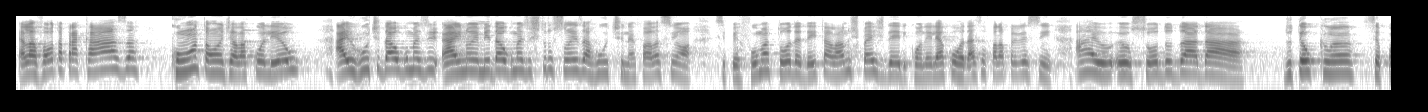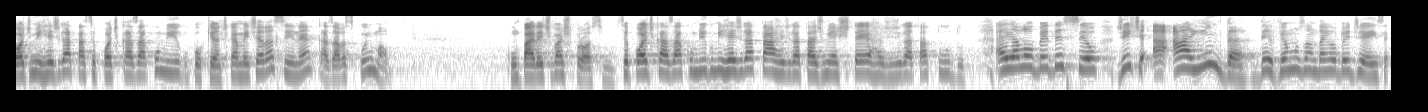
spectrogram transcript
ela volta para casa, conta onde ela colheu, Aí Ruth dá algumas, aí Noemi dá algumas instruções a Ruth, né? Fala assim, ó, se perfuma toda, deita lá nos pés dele. Quando ele acordar, você fala para ele assim, ah, eu, eu sou do, da, da, do teu clã, você pode me resgatar, você pode casar comigo, porque antigamente era assim, né? Casava-se com o irmão, com um parente mais próximo. Você pode casar comigo, me resgatar, resgatar as minhas terras, resgatar tudo. Aí ela obedeceu. Gente, a, ainda devemos andar em obediência.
